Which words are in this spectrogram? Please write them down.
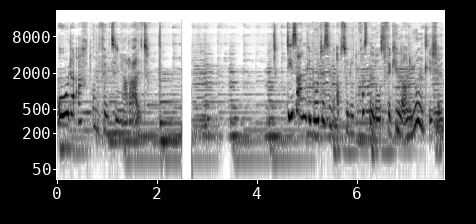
oder 8 und 15 Jahre alt. Diese Angebote sind absolut kostenlos für Kinder und Jugendliche.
